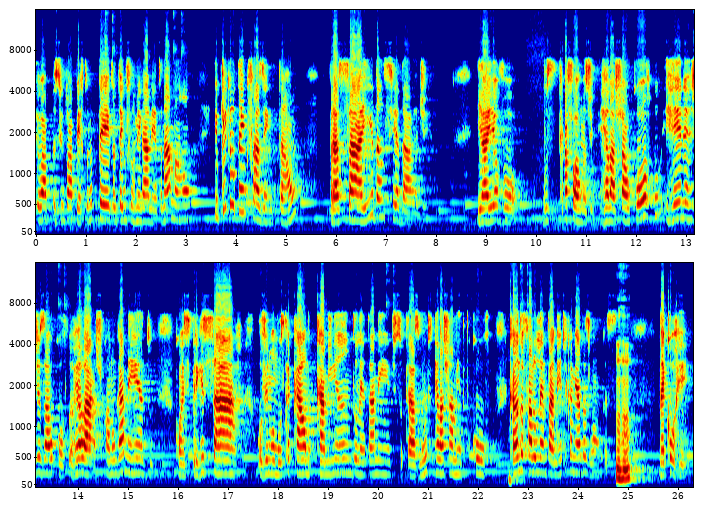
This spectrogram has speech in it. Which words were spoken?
eu, eu sinto um aperto no peito, eu tenho formigamento na mão. E o que, que eu tenho que fazer então para sair da ansiedade? E aí eu vou buscar formas de relaxar o corpo e reenergizar o corpo. Eu relaxo com alongamento, com espreguiçar, ouvindo uma música calma, caminhando lentamente. Isso traz muito relaxamento para o corpo. Quando eu falo lentamente, é caminhadas longas. Uhum. Não é correr.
